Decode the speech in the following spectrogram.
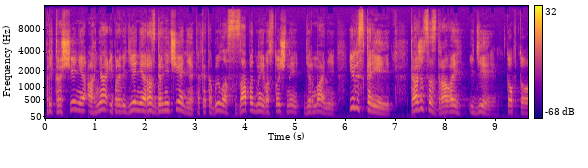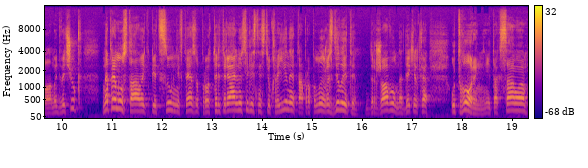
Прекращение огня и проведение разграничения, как это было с Западной и Восточной Германией, или с Кореей, кажется здравой ідеєю. Тобто Медведчук напряму ставить під сумнів тезу про територіальну цілісність України та пропонує розділити державу на декілька утворень. І так само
